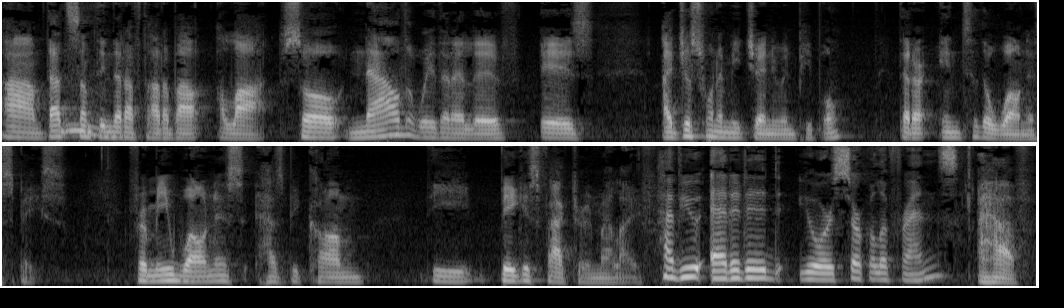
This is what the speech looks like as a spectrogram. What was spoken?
Um, that's something that I've thought about a lot. So now the way that I live is I just want to meet genuine people that are into the wellness space. For me, wellness has become the biggest factor in my life. Have you edited your circle of friends? I have.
